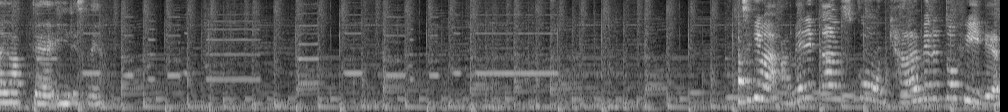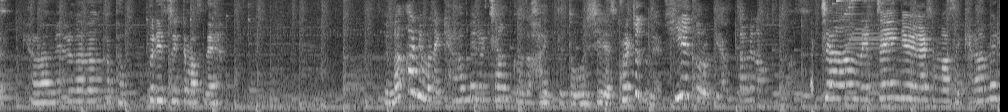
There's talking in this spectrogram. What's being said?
えがあっていいですね次はアメリカンスコーンキャラメルトフィーです。キャラメルがなんかたっぷりついてますね。中にもねキャラメルチャンクが入ってて美味しいです。これちょっとね冷えとろけ温め直してます。じゃーんめっちゃいい匂いがします。キャラメル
